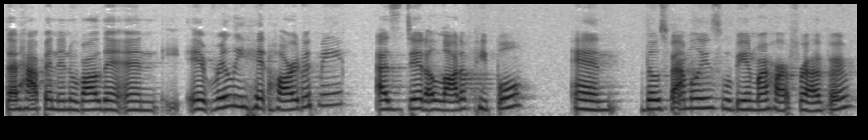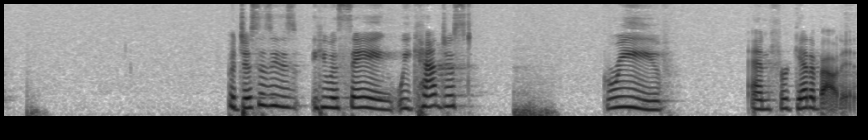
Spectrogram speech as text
that happened in Uvalde, and it really hit hard with me, as did a lot of people. And those families will be in my heart forever. But just as he was saying, we can't just grieve and forget about it.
